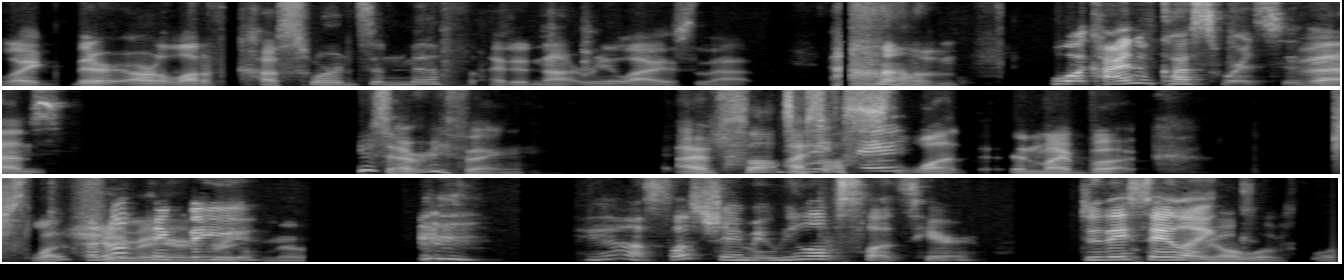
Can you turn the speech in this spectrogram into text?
Like there are a lot of cuss words in myth. I did not realize that. Um, What kind of cuss words do they Then- use? use everything. I've saw Do I saw say- slut in my book. Slut I don't shaming think they- Greek yeah, slut shaming. We love sluts here. Do they say like? we all love sluts.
